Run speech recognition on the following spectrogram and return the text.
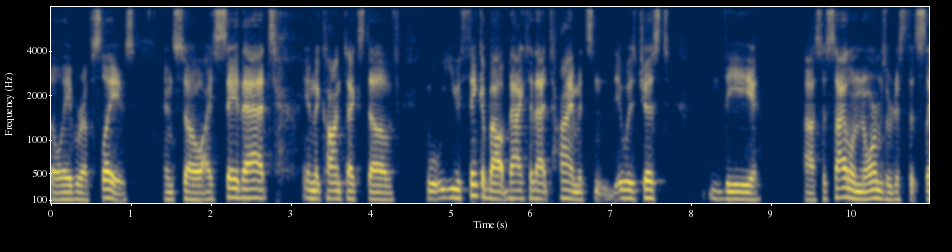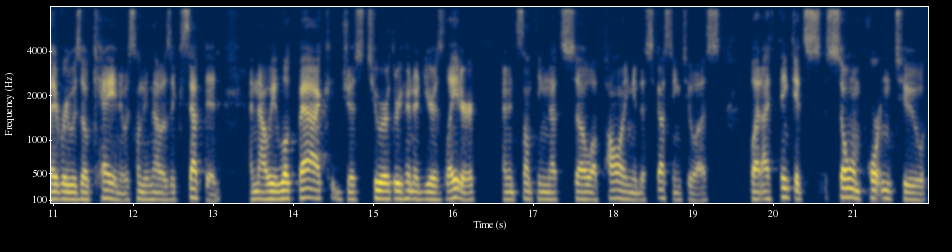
the labor of slaves. And so I say that in the context of you think about back to that time, it's it was just the uh, societal norms were just that slavery was okay and it was something that was accepted. And now we look back just two or three hundred years later, and it's something that's so appalling and disgusting to us. But I think it's so important to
